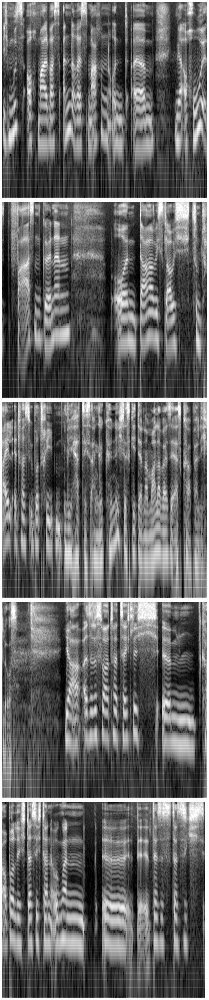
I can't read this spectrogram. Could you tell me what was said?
ich muss auch mal was anderes machen und ähm, mir auch Ruhephasen gönnen. Und da habe ich es, glaube ich, zum Teil etwas übertrieben. Wie hat sich's angekündigt? Das geht ja normalerweise erst körperlich los. Ja, also das war tatsächlich ähm, körperlich, dass ich dann irgendwann, äh, dass, es, dass ich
